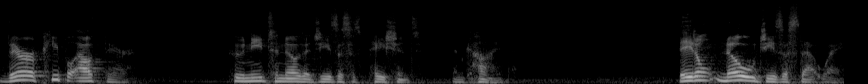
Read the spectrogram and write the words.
There are people out there who need to know that Jesus is patient and kind. They don't know Jesus that way.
